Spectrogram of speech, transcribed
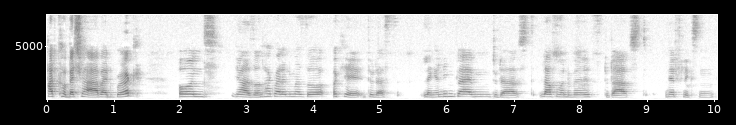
Hardcore Bachelorarbeit, Work. Und ja, Sonntag war dann immer so, okay, du darfst länger liegen bleiben, du darfst laufen, wann du willst, du darfst Netflixen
